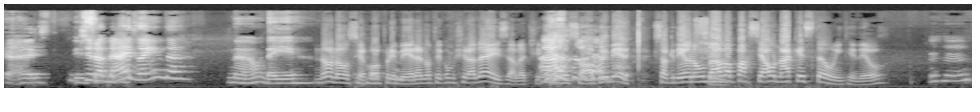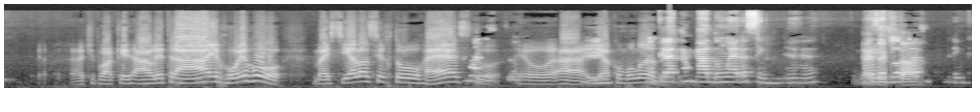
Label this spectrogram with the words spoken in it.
É. É, Tira 10 ainda? Não, daí. Não, não, se errou a primeira, não tem como tirar 10. Ela tirou ah. só a primeira. Só que daí eu não Sim. dava parcial na questão, entendeu? Uhum. É, tipo, a, a, letra A errou, errou. Mas se ela acertou o resto, eu ah, ia acumulando. O crédito armado 1 era assim. Uhum. Mas as outras brinca.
